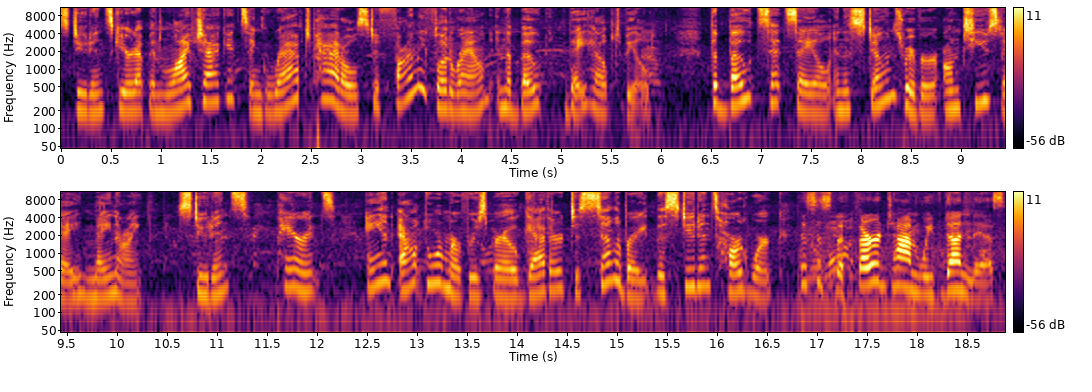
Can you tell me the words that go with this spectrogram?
Students geared up in life jackets and grabbed paddles to finally float around in the boat they helped build. The boat set sail in the Stones River on Tuesday, May 9th. Students, parents, and Outdoor Murfreesboro gathered to celebrate the students' hard work. This is the third time we've done this,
